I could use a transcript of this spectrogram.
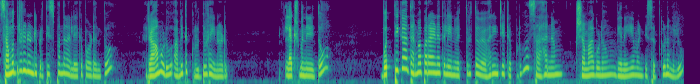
సముద్రుడి నుండి ప్రతిస్పందన లేకపోవడంతో రాముడు అమిత క్రుద్ధుడైనాడు. లక్ష్మణునితో బొత్తిగా ధర్మపరాయణత లేని వ్యక్తులతో వ్యవహరించేటప్పుడు సహనం క్షమాగుణం వినయం వంటి సద్గుణములు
